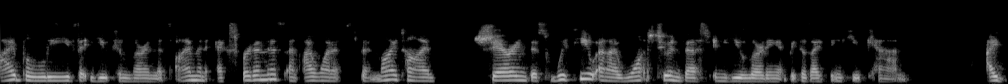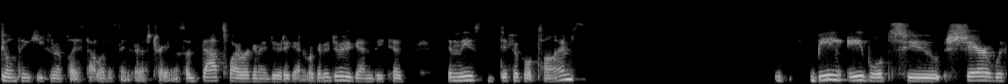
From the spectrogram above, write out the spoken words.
I believe that you can learn this. I'm an expert in this and I want to spend my time sharing this with you and I want to invest in you learning it because I think you can. I don't think you can replace that with asynchronous training. So that's why we're going to do it again. We're going to do it again because in these difficult times, being able to share with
